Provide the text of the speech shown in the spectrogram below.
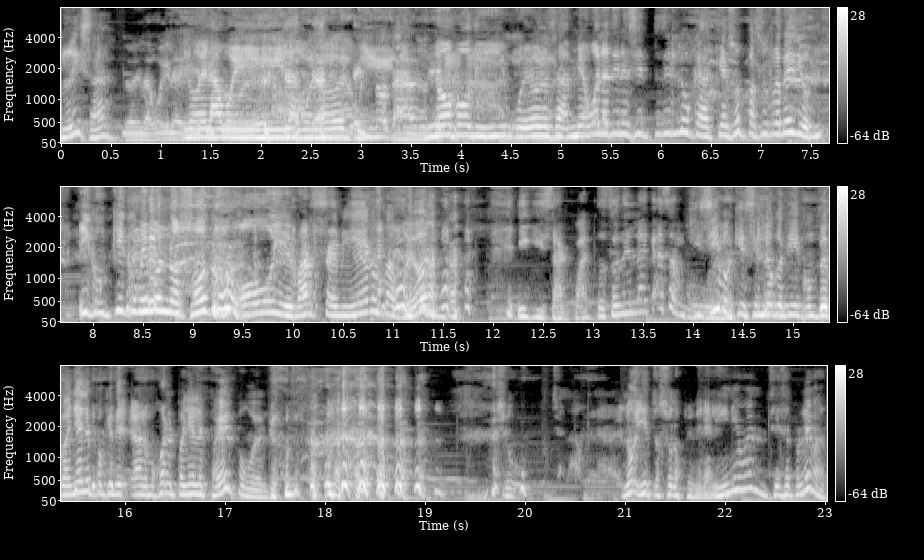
risa, Lo de la abuela. Lo de la abuela, weón. weón. Es notable. no podí, weón, o sea, mi abuela tiene 110 lucas, que son para su remedio. ¿Y con qué comemos nosotros? Oye, Barça de mierda, weón. Y quizás cuántos son en la casa, po, Y sí, weón? porque si el loco tiene que comprar pañales, porque te- a lo mejor el pañal es para él, pues, weón. Chucha. No, y estos son los primera línea, weón. Si es el problema.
